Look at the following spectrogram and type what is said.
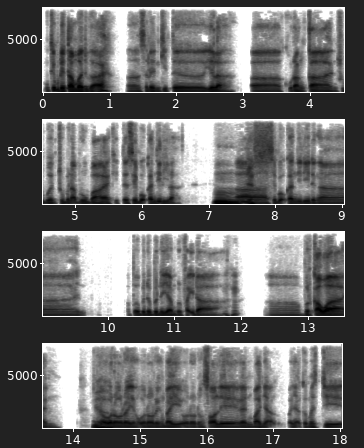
mungkin boleh tambah juga eh. Uh, selain kita yalah uh, kurangkan cuba cuba nak berubah kan kita sibukkan dirilah. Hmm, Uh, yes. sibukkan diri dengan apa benda-benda yang berfaedah. Uh, berkawan dengan orang-orang yang orang-orang yang baik, orang-orang soleh kan banyak banyak ke masjid,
